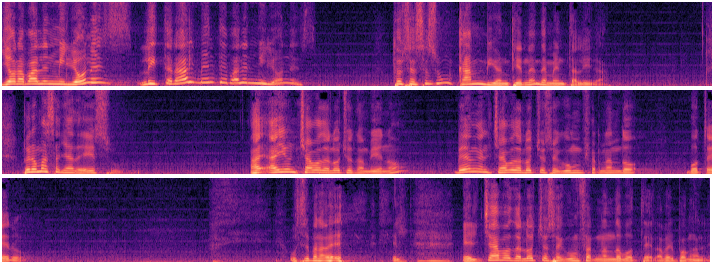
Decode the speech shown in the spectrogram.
y ahora valen millones, literalmente valen millones. Entonces es un cambio, ¿entienden?, de mentalidad. Pero más allá de eso, hay, un chavo del 8 también, ¿no? Vean el chavo del 8 según Fernando Botero. Ustedes van a ver el, el chavo del 8 según Fernando Botero. A ver, pónganle.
